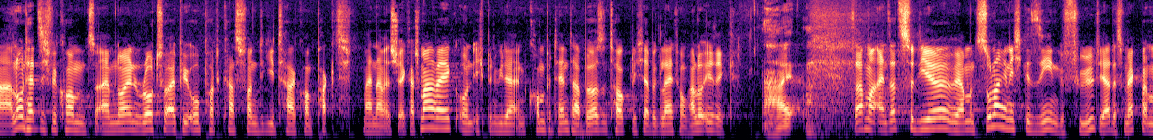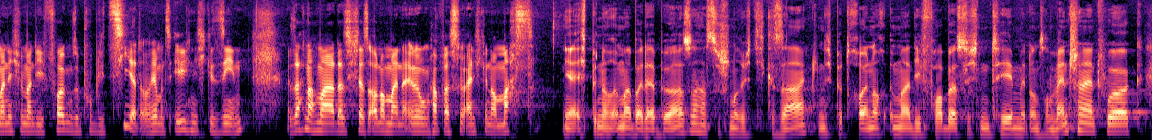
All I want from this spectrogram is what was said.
Hallo und herzlich willkommen zu einem neuen Road to IPO Podcast von Digital Kompakt. Mein Name ist Jörg Kaczmarek und ich bin wieder in kompetenter, börsentauglicher Begleitung. Hallo Erik. Hi. Sag mal einen Satz zu dir. Wir haben uns so lange nicht gesehen gefühlt. Ja, das merkt man mal nicht, wenn man die Folgen so publiziert, aber wir haben uns ewig nicht gesehen. Sag nochmal, dass ich das auch noch mal in Erinnerung habe, was du eigentlich genau machst. Ja, ich bin noch immer bei der Börse, hast du schon richtig gesagt. Und ich betreue noch immer die vorbörslichen Themen mit unserem Venture Network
